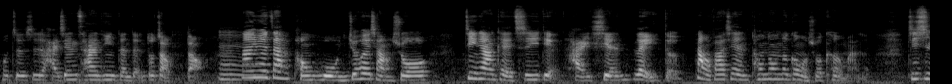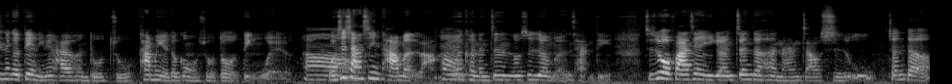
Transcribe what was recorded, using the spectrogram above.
或者是海鲜餐厅等等都找不到。嗯，那因为在澎湖，你就会想说。尽量可以吃一点海鲜类的，但我发现通通都跟我说客满了，即使那个店里面还有很多桌，他们也都跟我说都有定位了。Oh. 我是相信他们啦，因为可能真的都是热门的餐厅。只是我发现一个人真的很难找食物，真的。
